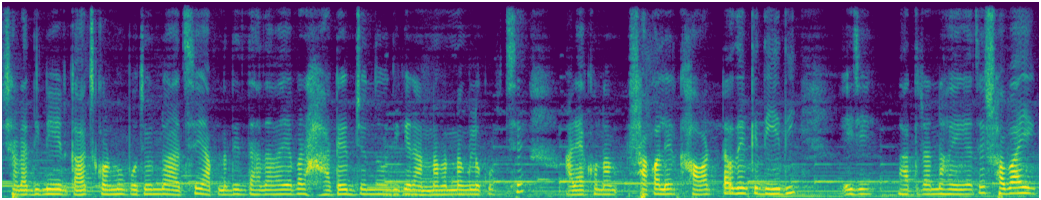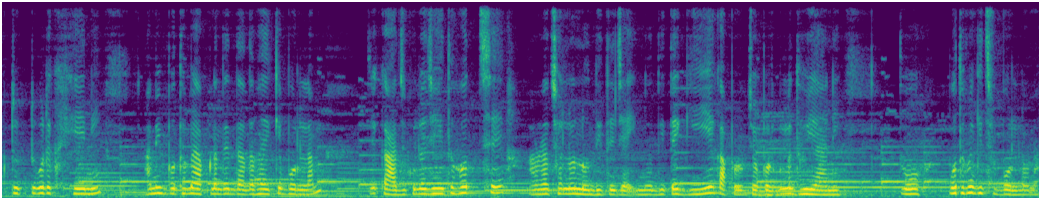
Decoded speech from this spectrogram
সারাদিনের কাজকর্ম প্রচণ্ড আছে, আপনাদের দাদাভাই আবার হাটের জন্য ওদিকে রান্নাবান্নাগুলো করছে। আর এখন সকালের খাবারটা ওদেরকে দিয়ে দিই। এই যে ভাত রান্না হয়ে গেছে, সবাই একটু একটু করে খেয়ে নিই। আমি প্রথমে আপনাদের দাদাভাইকে বললাম যে কাজগুলো যেহেতু হচ্ছে, আমরা চলো নদীতে যাই। নদীতে গিয়ে কাপড় চোপড়গুলো ধুয়ে আনি। তো প্রথমে কিছু বলল না।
